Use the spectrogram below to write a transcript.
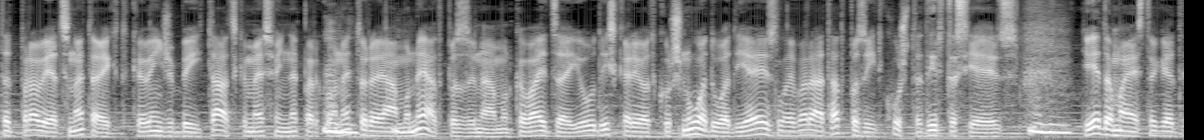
tad pravietis neteiktu, ka viņš bija tāds, ka mēs viņu par ko mm. neturējām un neatpazinām, un ka vajadzēja jūdu izkarjot, kurš nodod Jēzu, lai varētu atpazīt, kurš tad ir tas Jēzus. Mm. Iedomājieties tagad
